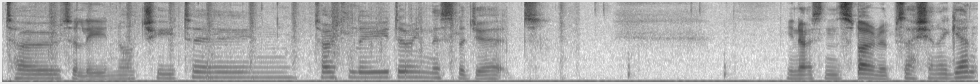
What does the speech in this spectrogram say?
Totally not cheating. Totally doing this legit. You noticing the stone obsession again?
